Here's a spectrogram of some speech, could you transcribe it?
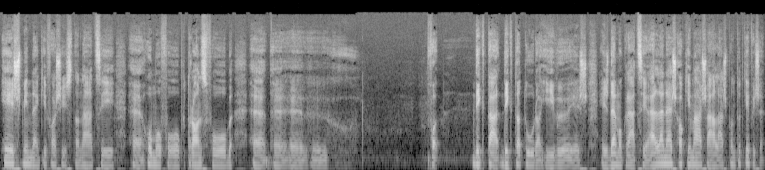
és mindenki fasiszta, náci, eh, homofób, transzfób, eh, eh, diktá, diktatúra hívő és, és demokrácia ellenes, aki más álláspontot képvisel.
